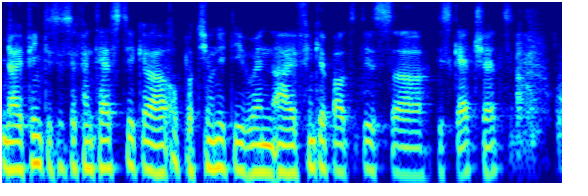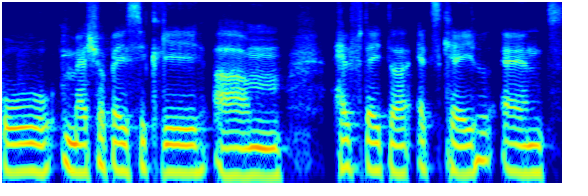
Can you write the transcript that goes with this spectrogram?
Yeah, I think this is a fantastic uh, opportunity when I think about this uh, this gadget, who measure basically um, health data at scale and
